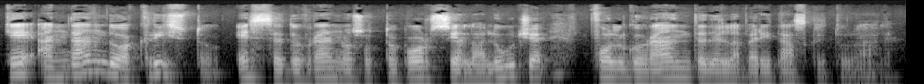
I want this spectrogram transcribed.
che andando a Cristo esse dovranno sottoporsi alla luce folgorante della verità scritturale,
